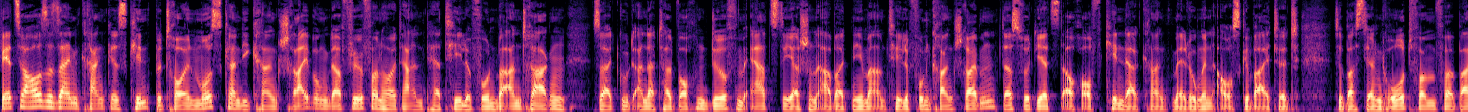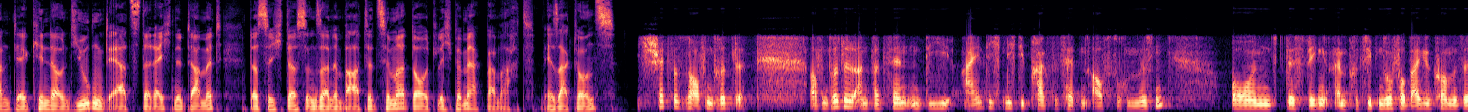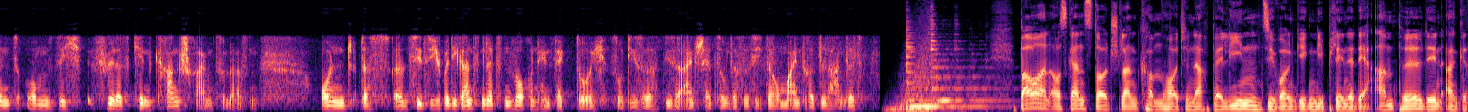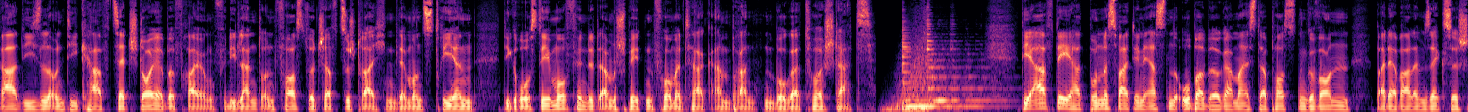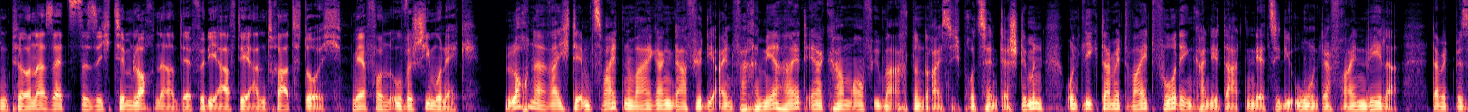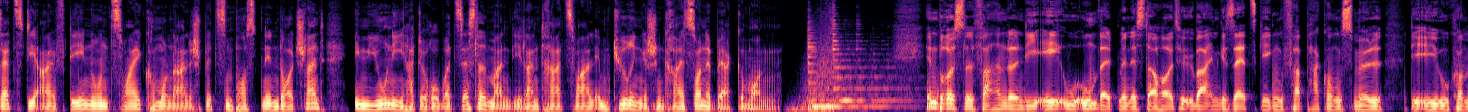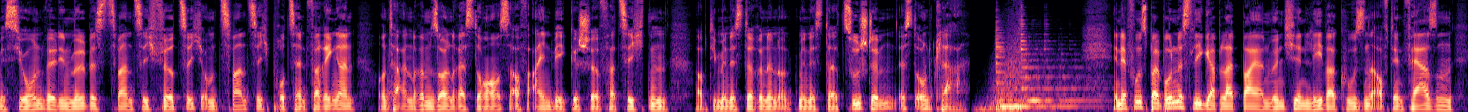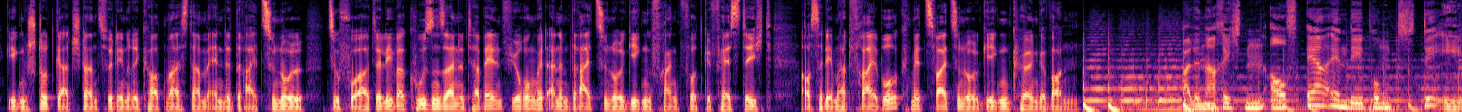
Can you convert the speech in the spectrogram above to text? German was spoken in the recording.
Wer zu Hause sein krankes Kind betreuen muss, kann die Krankschreibung dafür von heute an per Telefon beantragen. Seit gut anderthalb Wochen dürfen Ärzte ja schon Arbeitnehmer am Telefon krankschreiben. Das wird jetzt auch auf Kinderkrankmeldungen ausgeweitet. Sebastian Groth vom Verband der Kinder- und Jugendärzte rechnet damit, dass sich das in seinem Wartezimmer deutlich bemerkbar macht. Er sagte uns, ich schätze es auf ein Drittel. Auf ein Drittel an Patienten, die eigentlich nicht die Praxis hätten aufsuchen müssen und deswegen im Prinzip nur vorbeigekommen sind, um sich für das Kind krank schreiben zu lassen. Und das äh, zieht sich über die ganzen letzten Wochen hinweg durch, so diese, diese Einschätzung, dass es sich da um ein Drittel handelt. Bauern aus ganz Deutschland kommen heute nach Berlin. Sie wollen gegen die Pläne der Ampel, den Agrardiesel und die Kfz-Steuerbefreiung für die Land- und Forstwirtschaft zu streichen, demonstrieren. Die Großdemo findet am späten Vormittag am Brandenburger Tor statt. Die AfD hat bundesweit den ersten Oberbürgermeisterposten gewonnen. Bei der Wahl im sächsischen Pirna setzte sich Tim Lochner, der für die AfD antrat, durch. Mehr von Uwe Schimonek. Lochner reichte im zweiten Wahlgang dafür die einfache Mehrheit. Er kam auf über 38 Prozent der Stimmen und liegt damit weit vor den Kandidaten der CDU und der Freien Wähler. Damit besetzt die AfD nun zwei kommunale Spitzenposten in Deutschland. Im Juni hatte Robert Sesselmann die Landratswahl im thüringischen Kreis Sonneberg gewonnen. In Brüssel verhandeln die EU-Umweltminister heute über ein Gesetz gegen Verpackungsmüll. Die EU-Kommission will den Müll bis 2040 um 20 Prozent verringern. Unter anderem sollen Restaurants auf Einweggeschirr verzichten. Ob die Ministerinnen und Minister zustimmen, ist unklar. In der Fußball-Bundesliga bleibt Bayern München Leverkusen auf den Fersen. Gegen Stuttgart stand für den Rekordmeister am Ende 3 zu 0. Zuvor hatte Leverkusen seine Tabellenführung mit einem 3 zu 0 gegen Frankfurt gefestigt. Außerdem hat Freiburg mit 2 zu 0 gegen Köln gewonnen. Alle Nachrichten auf rnd.de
